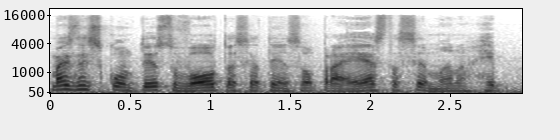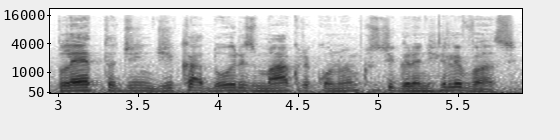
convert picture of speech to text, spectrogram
Mas nesse contexto, volta-se atenção para esta semana repleta de indicadores macroeconômicos de grande relevância.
